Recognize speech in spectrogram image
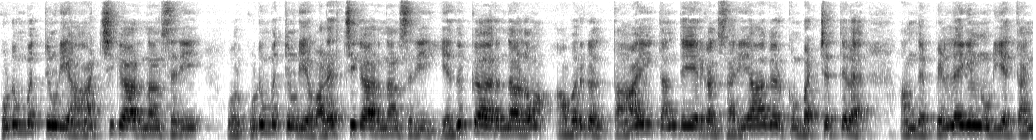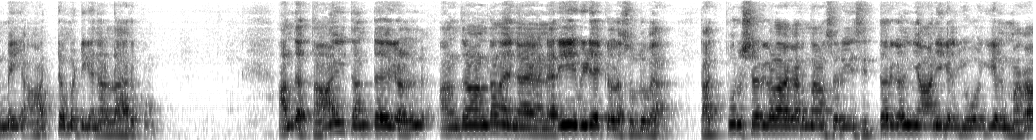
குடும்பத்தினுடைய ஆட்சிக்காக இருந்தாலும் சரி ஒரு குடும்பத்தினுடைய வளர்ச்சிக்காக இருந்தாலும் சரி எதுக்காக இருந்தாலும் அவர்கள் தாய் தந்தையர்கள் சரியாக இருக்கும் பட்சத்தில் அந்த பிள்ளைகளினுடைய தன்மை ஆட்டோமேட்டிக்காக நல்லா இருக்கும். அந்த தாய் தந்தைகள் அதனால தான் நான் நெ- நிறைய வீடியோக்களில் சொல்லுவேன். தத்புருஷர்களாக இருந்தாலும் சரி சித்தர்கள் ஞானிகள் யோகிகள் மகா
